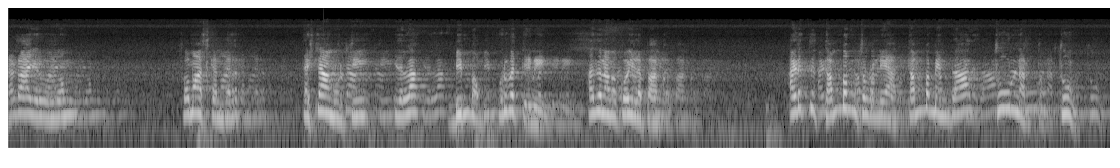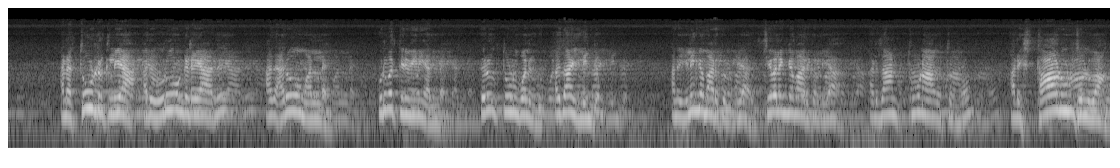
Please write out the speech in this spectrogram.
நடராஜர் உருவம் சோமாஸ்கந்தர் தட்சிணாமூர்த்தி இதெல்லாம் பிம்பம் உருவத்திருமேனி. அது நம்ம கோயிலில் பார்க்கணும் அடுத்து தம்பம் சொல்றோம் இல்லையா தம்பம் என்றால் தூண் அர்த்தம் தூண். அந்த தூண் இருக்கு இல்லையா அது உருவம் கிடையாது அது அருவம் அல்ல. உருவத்திருமேனி அல்ல. பெரும் தூண் போல இருக்கு. அதுதான் இலிங்கம். அந்த இலிங்கமா இருக்கணும் இல்லையா சிவலிங்கமா இருக்கணும் இல்லையா அதுதான் தூணாக சொல்றோம். அதை ஸ்தானுன்னு சொல்லுவாங்க.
